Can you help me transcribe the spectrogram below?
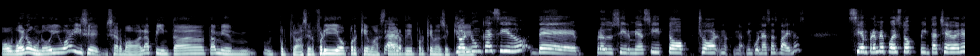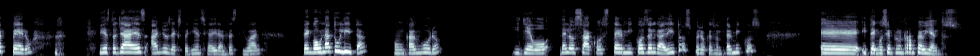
o bueno, uno iba y se, se armaba la pinta también porque va a ser frío, porque más claro, tarde, porque no sé yo qué. nunca he sido de producirme así top, short, no, no, ninguna de esas vainas. Siempre me he puesto pinta chévere, pero, y esto ya es años de experiencia de ir al festival, tengo una tulita o un canguro y llevo de los sacos térmicos delgaditos, pero que son térmicos, eh, y tengo siempre un rompevientos,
